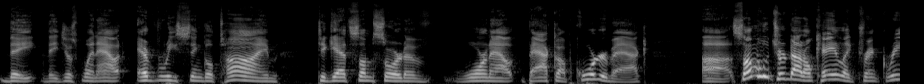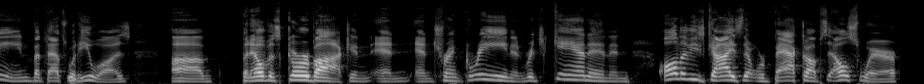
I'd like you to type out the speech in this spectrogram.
they they just went out every single time to get some sort of worn out backup quarterback. Uh, some who turned out okay, like Trent Green, but that's what he was. Um, but Elvis Grbac and and and Trent Green and Rich Gannon and all of these guys that were backups elsewhere,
